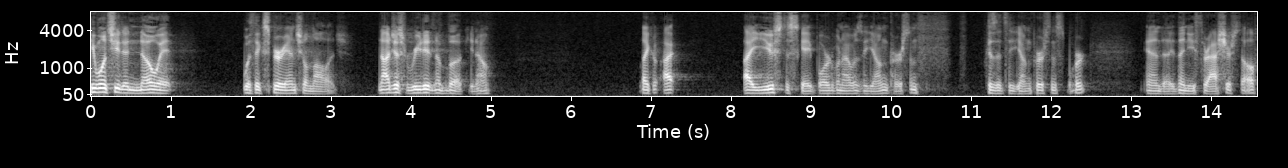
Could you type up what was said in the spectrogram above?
he wants you to know it with experiential knowledge, not just read it in a book, you know? Like, I, I used to skateboard when I was a young person because it's a young person sport. And uh, then you thrash yourself.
